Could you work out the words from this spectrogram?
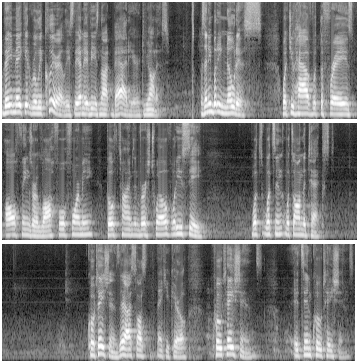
they make it really clear at least. The NIV is not bad here, to be honest. Does anybody notice what you have with the phrase, all things are lawful for me, both times in verse 12? What do you see? What's, what's, in, what's on the text? Quotations. There, I saw, thank you, Carol. Quotations. It's in quotations.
